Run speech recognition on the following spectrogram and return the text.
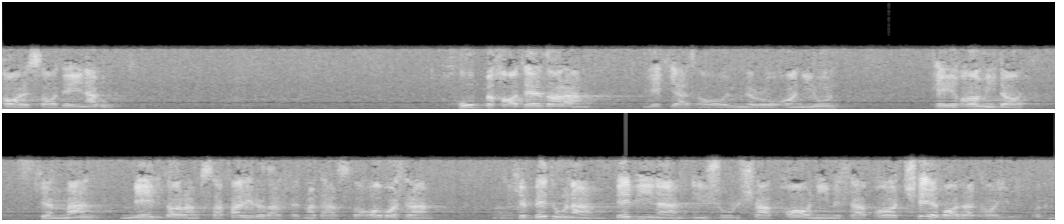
کار ساده ای نبود. خوب به خاطر دارم یکی از آقایون روحانیون پیغامی داد که من میل دارم سفری رو در خدمت هستاها باشم که بدونم ببینم ایشون شبها نیمه شبها چه عبادت هایی می‌کنن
